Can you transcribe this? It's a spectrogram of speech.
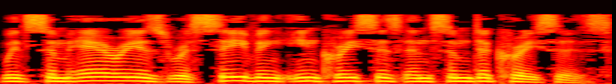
with some areas receiving increases and some decreases.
